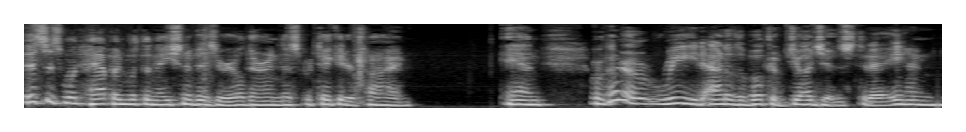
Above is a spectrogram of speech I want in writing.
this is what happened with the nation of Israel during this particular time. And we're going to read out of the book of Judges today, and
